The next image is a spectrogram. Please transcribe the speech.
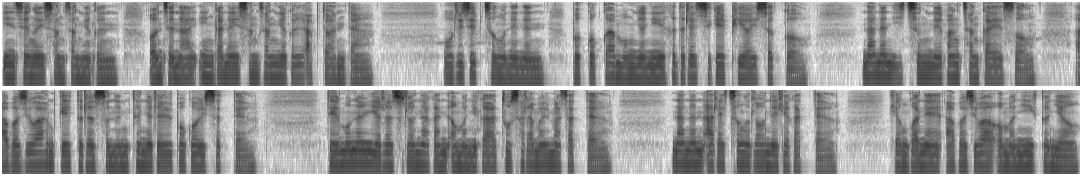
인생의 상상력은 언제나 인간의 상상력을 압도한다. 우리 집 정원에는 벚꽃과 목련이 흐드러지게 피어 있었고 나는 2층 내 방 창가에서 아버지와 함께 들어서는 그녀를 보고 있었다. 대문을 열어주러 나간 어머니가 두 사람을 맞았다. 나는 아래층으로 내려갔다. 현관에 아버지와 어머니 그녀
